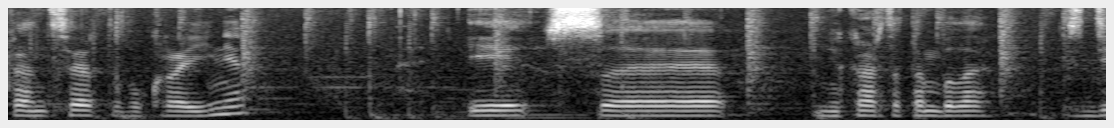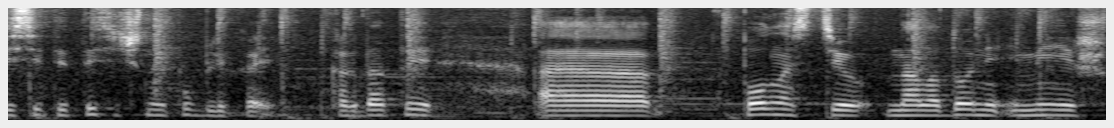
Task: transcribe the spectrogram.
концерт в Украине. И с, мне кажется, там было с десятитысячной публикой. Когда ты э, полностью на ладони имеешь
